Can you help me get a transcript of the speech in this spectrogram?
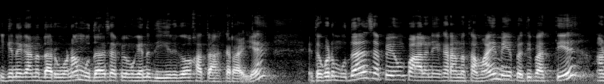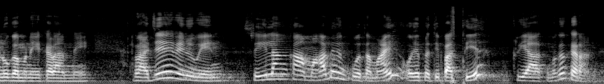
ඉගෙන ගන්න දරුවෝ නම් මුදල් සැපයුම ගැන දීර්ඝව කතා කරයි ඈ. එතකොට මුදල් සැපයුම පාලනය කරන්න තමයි මේ ප්‍රතිපත්තිය අනුගමනය කරන්නේ. රජය වෙනුවෙන් ශ්‍රී ලංකා මහ බැංකුව තමයි ওই ප්‍රතිපත්තිය ක්‍රියාත්මක කරන්නේ.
